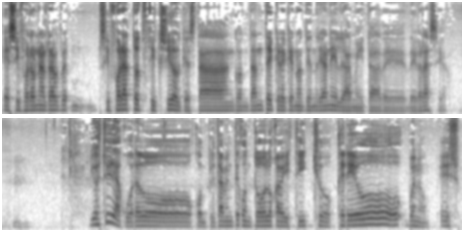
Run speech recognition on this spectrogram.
eh, si, fora una, altra- si fora tot ficció el que estan contant crec que no tindria ni la meitat de, de gràcia. Yo estoy de acuerdo completamente con todo lo que habéis dicho. Creo, bueno, es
